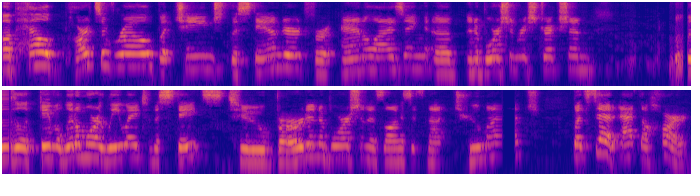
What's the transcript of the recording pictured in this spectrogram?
upheld parts of Roe but changed the standard for analyzing a, an abortion restriction. Was, gave a little more leeway to the states to burden abortion as long as it's not too much, but said at the heart,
